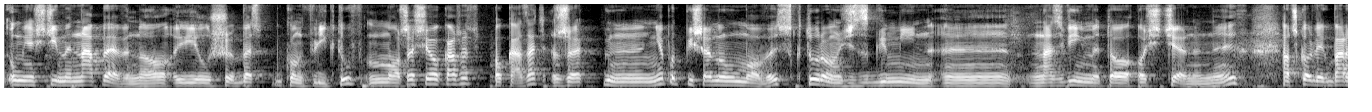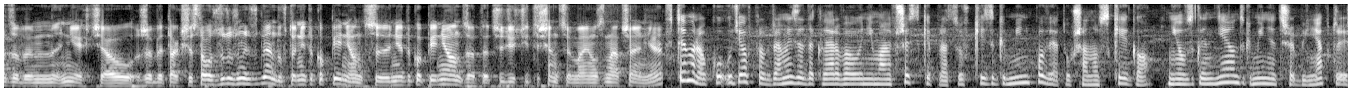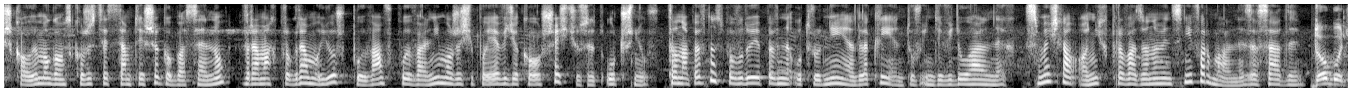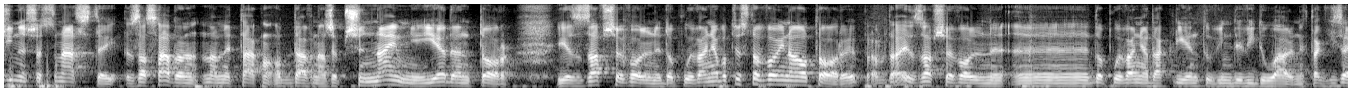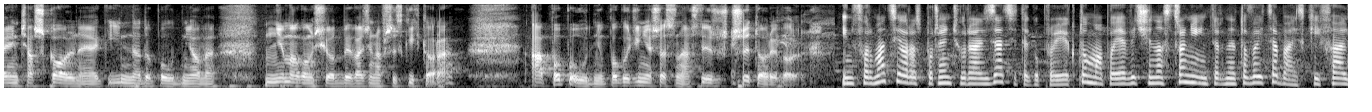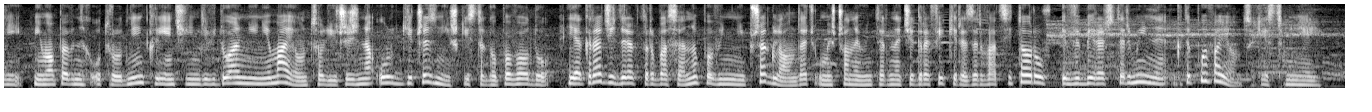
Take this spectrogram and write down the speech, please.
umieścimy na pewno już bez konfliktów. Może się okazać, okazać że y, nie podpiszemy umowy z którąś z gmin, y, nazwijmy to ościennych, aczkolwiek bardzo bym nie chciał, żeby tak się stało z różnych względów. To nie tylko pieniądze, nie tylko pieniądze, te 30 tysięcy mają znaczenie. W tym roku udział w programie zadeklarowały niemal wszystkie placówki z gmin powiatu chrzanowskiego. Nie uwzględniając gminy Trzebinia, której szkoły mogą skorzystać z tamtejszego basenu, w ramach programu Już Pływam w pływalni może się pojawić około 600 uczniów. To na pewno spowoduje pewne utrudnienia dla klientów indywidualnych. Z myślą o nich wprowadzono więc nieformalne zasady. Do godziny 16 zasadę mamy taką od dawna, że przynajmniej jeden tor jest zawsze wolny do pływania, bo to jest to wojna o tory, prawda? Jest zawsze wolny e, do pływania dla klientów indywidualnych. Tak i zajęcia szkolne, jak i inne dopołudniowe nie mogą się odbywać na wszystkich torach. A po południu, po godzinie 16 już trzy tory wolne. Informacja o rozpoczęciu realizacji tego projektu ma pojawić się na stronie internetowej Cabańskiej Fali. Mimo pewnych utrudnień klienci indywidualni nie mają co liczyć na ulgi czy zniżki z tego powodu. Jak radzi dyrektor basenu, powinni przeglądać umieszczone w internecie grafiki rezerwacji torów i wybierać terminy, gdy pływających jest mniej.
